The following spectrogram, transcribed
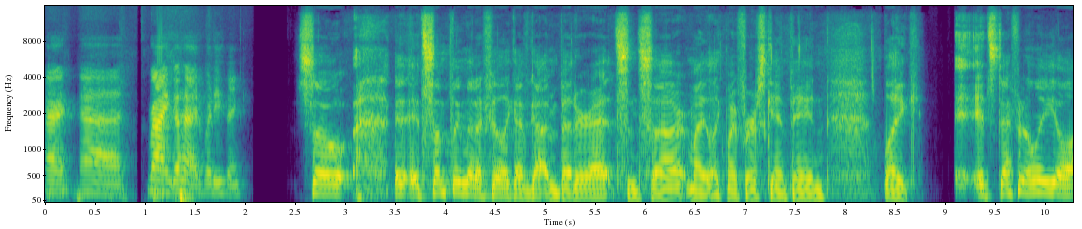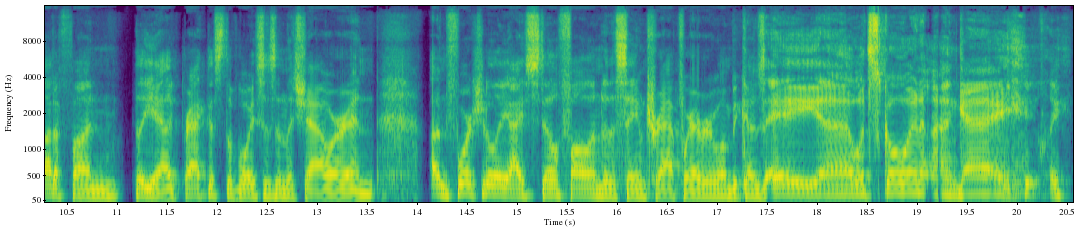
All right, uh, Ryan, go ahead. What do you think? So it's something that I feel like I've gotten better at since uh, my like my first campaign. Like it- it's definitely a lot of fun. So yeah, like practice the voices in the shower, and unfortunately, I still fall into the same trap where everyone becomes, "Hey, uh, what's going on, guy?" like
